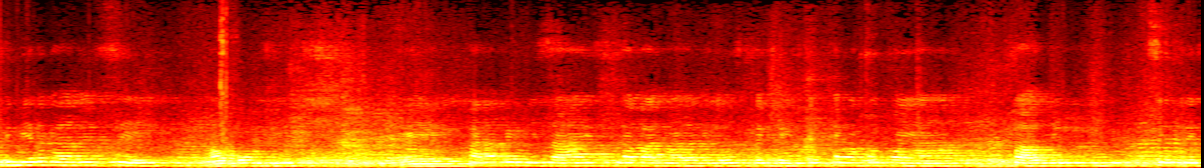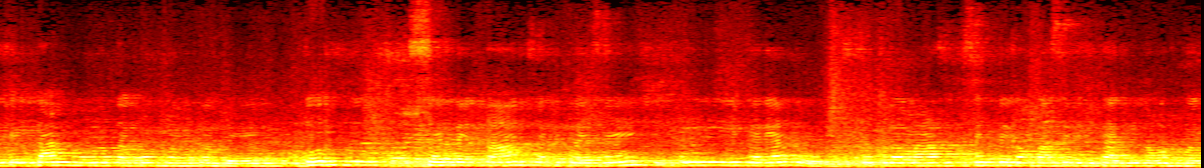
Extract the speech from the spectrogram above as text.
primeiro agradecer ao convite, é, parabenizar esse trabalho maravilhoso do prefeito que tenho acompanhado, Paulinho, seu prefeito Amanda acompanha também, todos os secretários aqui presentes e vereadores, doutora Márcia, que sempre teve uma parceria de carinho enorme com a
